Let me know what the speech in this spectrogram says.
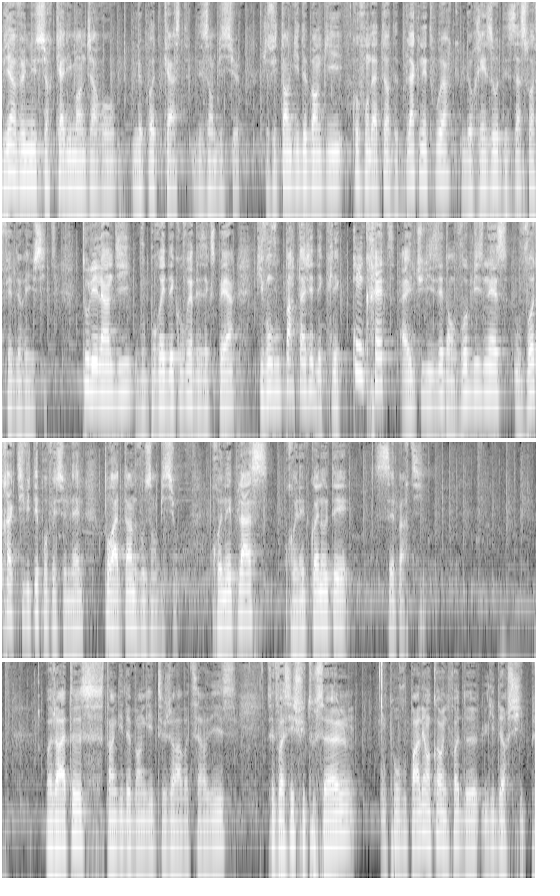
Bienvenue sur Kalimandjaro, le podcast des ambitieux. Je suis Tanguy de Bangui, cofondateur de Black Network, le réseau des assoiffés de réussite. Tous les lundis, vous pourrez découvrir des experts qui vont vous partager des clés concrètes à utiliser dans vos business ou votre activité professionnelle pour atteindre vos ambitions. Prenez place, prenez de quoi noter. C'est parti. Bonjour à tous, Tanguy de Bangui, toujours à votre service. Cette fois-ci, je suis tout seul pour vous parler encore une fois de leadership.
